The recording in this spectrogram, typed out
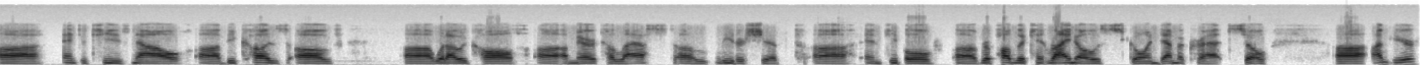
uh, entities now uh, because of uh, what I would call uh, America Last uh, leadership uh, and people, uh, Republican rhinos going Democrat. So uh, I'm here.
